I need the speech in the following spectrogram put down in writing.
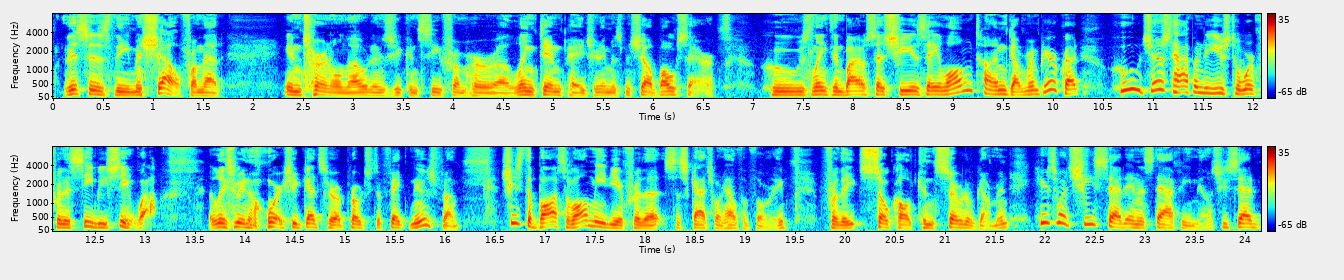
This is the Michelle from that internal note, as you can see from her uh, LinkedIn page. Her name is Michelle Beausser, whose LinkedIn bio says she is a longtime government bureaucrat who just happened to used to work for the CBC. Well, at least we know where she gets her approach to fake news from. She's the boss of all media for the Saskatchewan Health Authority, for the so called conservative government. Here's what she said in a staff email. She said,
